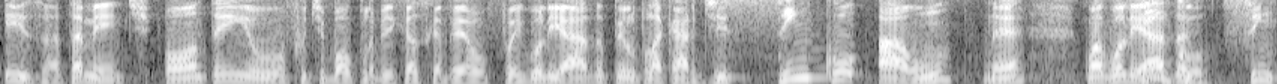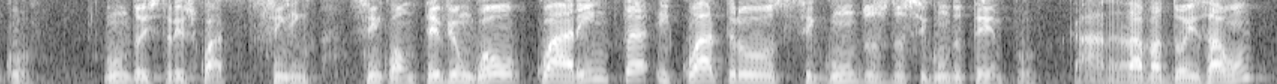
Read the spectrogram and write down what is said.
Exatamente. Ontem o Futebol Clube de Cascavel foi goleado pelo placar de 5 a 1, né? Com a goleada 5. 1, 2, 3, 4, 5. 5 a 1. Teve um gol 44 segundos do segundo tempo. Caramba. Tava 2 a 1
